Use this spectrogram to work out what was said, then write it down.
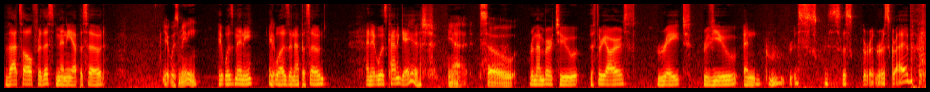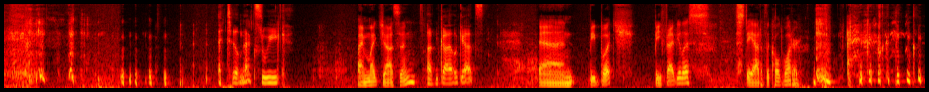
that's all for this mini episode. It was me. It was mini. It was an episode. And it was kind of gayish. Yeah. So Remember to the three R's rate, review, and res- Until next week, I'm Mike Johnson, I'm Kyle Getz. and be butch, be fabulous, stay out of the cold water.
